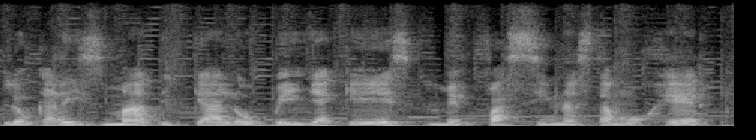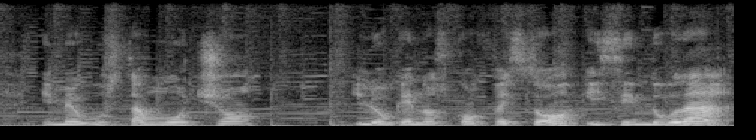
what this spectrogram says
lo carismática, lo bella que es, me fascina esta mujer y me gusta mucho lo que nos confesó y sin duda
